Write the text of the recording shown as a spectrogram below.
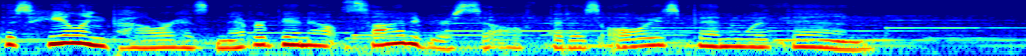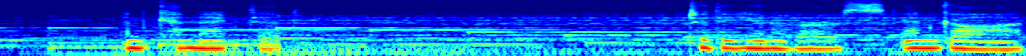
This healing power has never been outside of yourself, but has always been within and connected to the universe and God.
